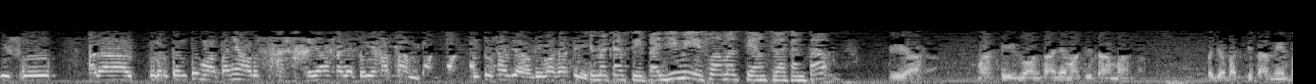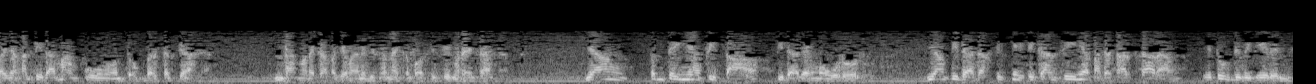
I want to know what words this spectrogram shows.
disuruh ada tertentu matanya harus yang saja kelihatan. Itu saja. Terima kasih. Terima kasih Pak Jimmy, selamat siang, silakan Pak. Iya, masih nuansanya masih sama. Pejabat kita nih banyak kan tidak mampu untuk bekerja. Entah mereka bagaimana bisa naik ke posisi mereka. Yang penting yang vital, tidak ada yang mengurus. Yang tidak ada signifikansinya pada saat sekarang, itu dipikirin.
